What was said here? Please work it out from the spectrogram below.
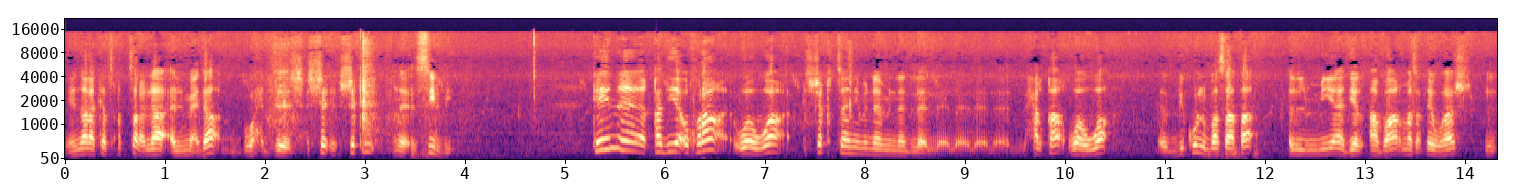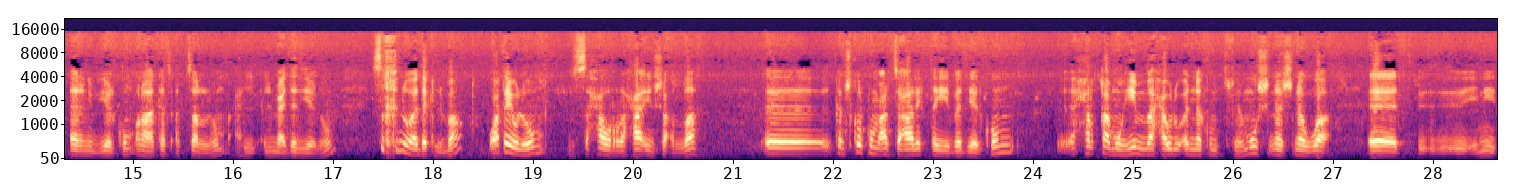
لأن يعني راه كتأثر على المعدة بواحد الشكل سلبي. كاين قضية أخرى وهو الشق الثاني من من الحلقة وهو بكل بساطة المياه ديال الابار ما تعطيوهاش للارانب ديالكم راه كتأثر لهم على المعدة ديالهم. سخنوا هذاك الماء وعطيوه لهم بالصحه والراحة إن شاء الله. أه كنشكركم على التعاليق الطيبة ديالكم. حلقة مهمة حاولوا أنكم تفهموا شنو هو أه يعني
